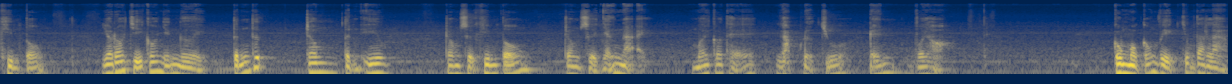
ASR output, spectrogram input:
khiêm tốn. Do đó chỉ có những người tỉnh thức trong tình yêu, trong sự khiêm tốn, trong sự nhẫn nại mới có thể gặp được chúa đến với họ. Cùng một công việc chúng ta làm,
